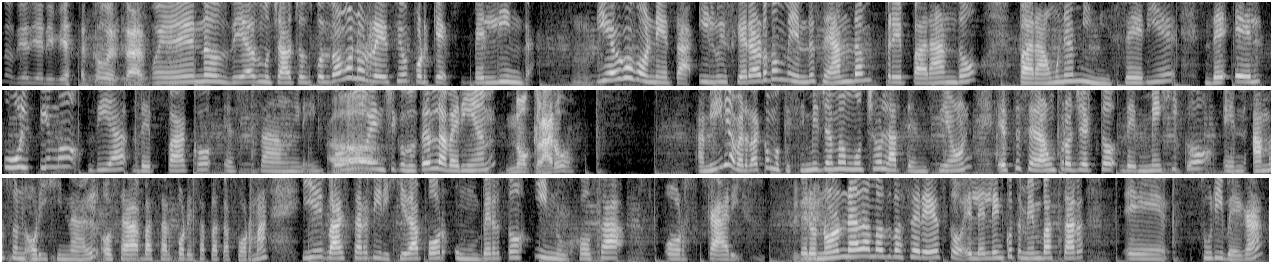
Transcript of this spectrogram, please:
Buenos días, Jennifer. ¿Cómo estás? Buenos días, muchachos. Pues vámonos recio porque Belinda, Mm. Diego Boneta y Luis Gerardo Méndez se andan preparando para una miniserie de El último día de Paco Stanley. ¿Cómo Ah. ven, chicos? ¿Ustedes la verían? No, claro. A mí la verdad como que sí me llama mucho la atención. Este será un proyecto de México en Amazon original, o sea, va a estar por esa plataforma y va a estar dirigida por Humberto Inujosa Orscaris. Sí. Pero no nada más va a ser esto, el elenco también va a estar eh, Suri Vega,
